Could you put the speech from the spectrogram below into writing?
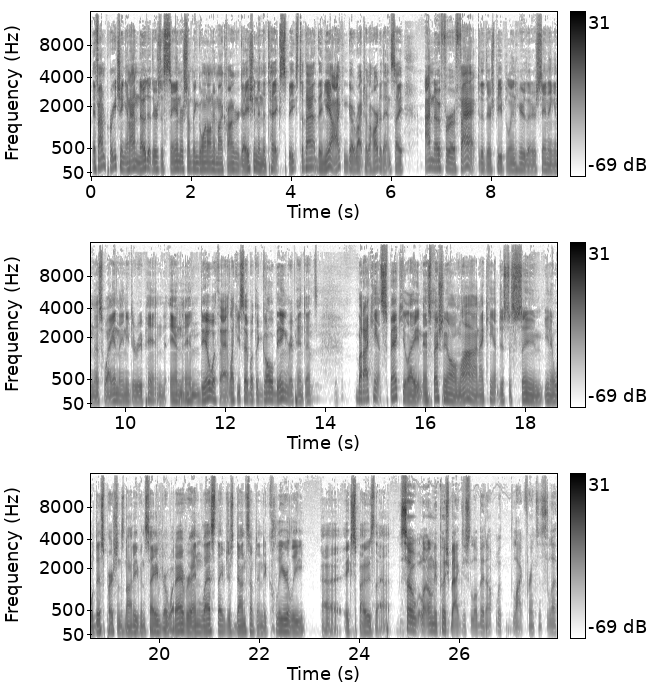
if i'm preaching and i know that there's a sin or something going on in my congregation and the text speaks to that then yeah i can go right to the heart of that and say I know for a fact that there's people in here that are sinning in this way and they need to repent and and, and mm-hmm. deal with that. Like you said, with the goal being repentance. But I can't speculate, and especially online, I can't just assume, you know, well, this person's not even saved or whatever, unless they've just done something to clearly uh, expose that. So let me push back just a little bit with, like, for instance, the Let,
